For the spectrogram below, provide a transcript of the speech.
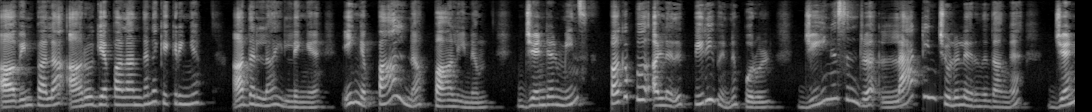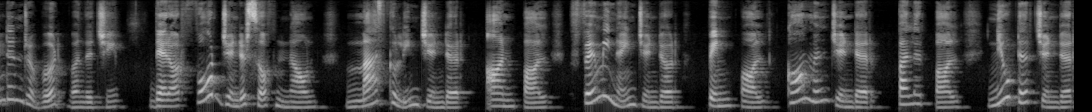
ஆவின் பாலா ஆரோக்கிய பாலான்னு தானே கேக்குறீங்க? அதெல்லாம் இல்லைங்க. இங்க பால்னா பாலினம். ஜெண்டர் மீன்ஸ் பகுப்பு அல்லது பிரிவுன்னு பொருள். ஜீனஸ்ன்ற லாட்டின் சொல்லுல இருந்து தாங்க ஜெண்டர்ன்ற வேர்ட் வந்துச்சு. There are four genders of noun masculine gender ஆண் பால். ஃபெமினைன் ஜெண்டர் பெண் பால். காமன் ஜெண்டர் பலர் பால் நியூட்டர் ஜெண்டர்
